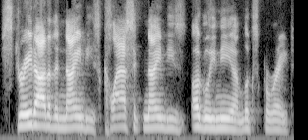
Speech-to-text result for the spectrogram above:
straight out of the 90s, classic 90s ugly neon. Looks great.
